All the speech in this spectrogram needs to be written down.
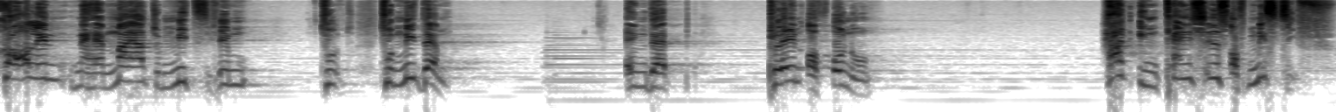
calling Nehemiah to meet him, to, to meet them in the plain of Ono had intentions of mischief.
